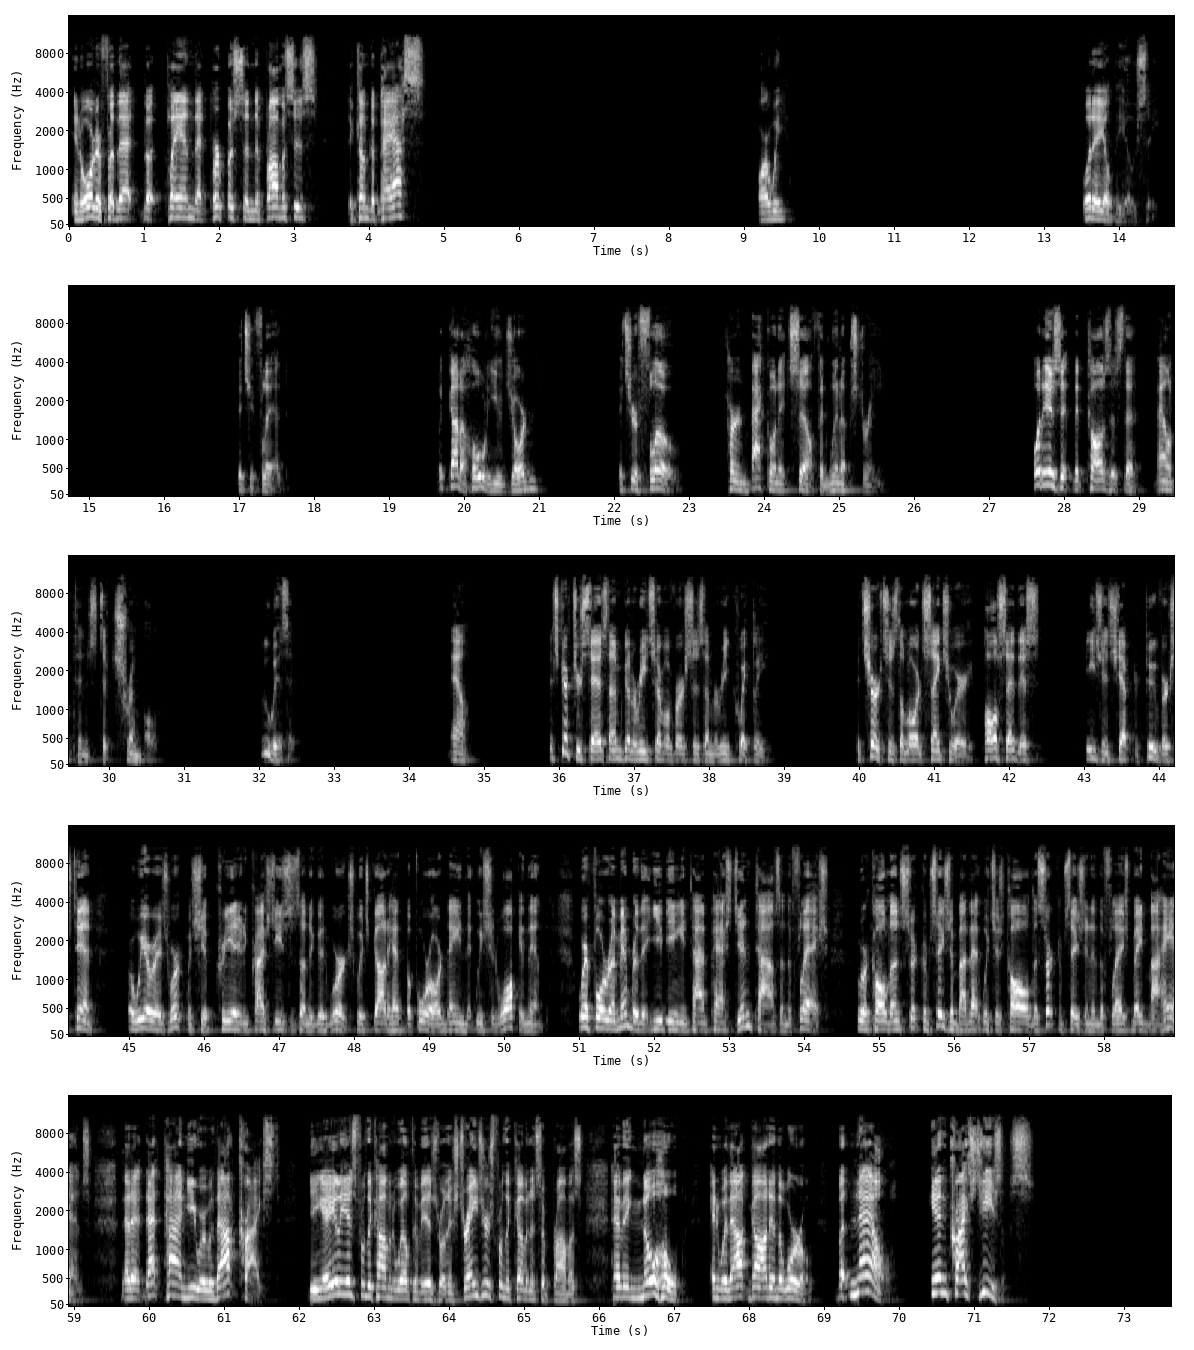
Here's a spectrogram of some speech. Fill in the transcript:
in order for that plan, that purpose, and the promises to come to pass? Are we? What ailed the O sea? that you fled? What got a hold of you, Jordan, that your flow turned back on itself and went upstream? What is it that causes the mountains to tremble? Who is it? Now, the scripture says, I'm going to read several verses, I'm going to read quickly. The church is the Lord's sanctuary. Paul said this, Ephesians chapter 2, verse 10. For we are his workmanship, created in Christ Jesus unto good works, which God hath before ordained that we should walk in them. Wherefore remember that ye being in time past Gentiles in the flesh, who are called uncircumcision by that which is called the circumcision in the flesh made by hands, that at that time ye were without Christ, being aliens from the commonwealth of Israel and strangers from the covenants of promise, having no hope and without God in the world. But now, in Christ Jesus,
